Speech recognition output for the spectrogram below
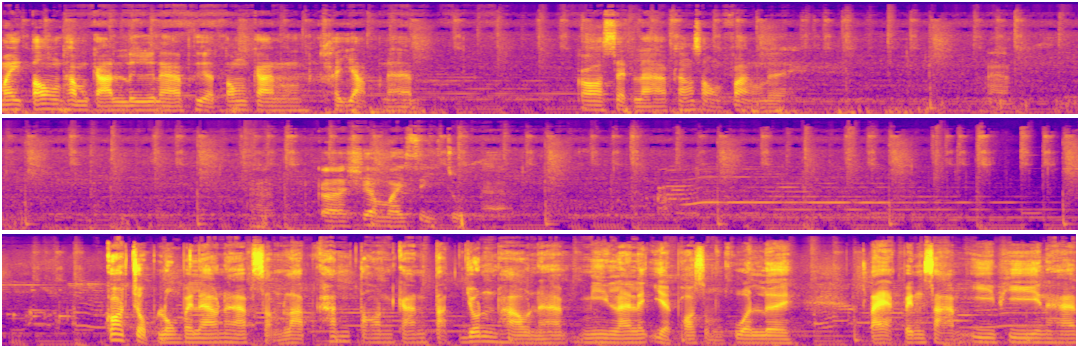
ไม่ต้องทำการลือนะครับเผื่อต้องการขยับนะครับ ก็เสร็จแล้วครับทั้งสองฝั่งเลย ก็เชื่อมไว้ 4 จุดนะครับก็จบลงไปแล้วนะครับสำหรับขั้นตอนการตัดย่นเผานะครับมีรายละเอียดพอสมควรเลย แตกเป็น 3 EP นะครับ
